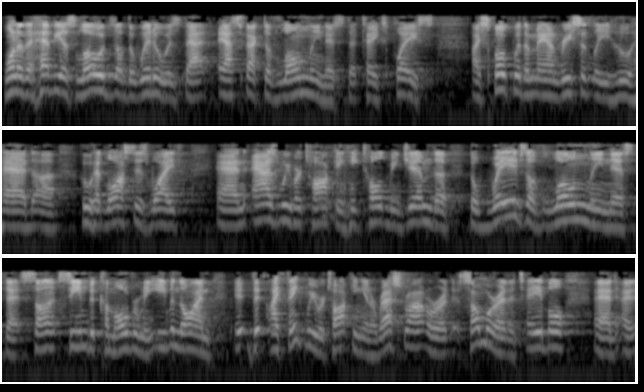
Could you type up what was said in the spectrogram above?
One of the heaviest loads of the widow is that aspect of loneliness that takes place. I spoke with a man recently who had, uh, who had lost his wife and as we were talking, he told me, Jim, the, the waves of loneliness that so, seemed to come over me, even though I'm, it, I think we were talking in a restaurant or at, somewhere at a table, and, and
